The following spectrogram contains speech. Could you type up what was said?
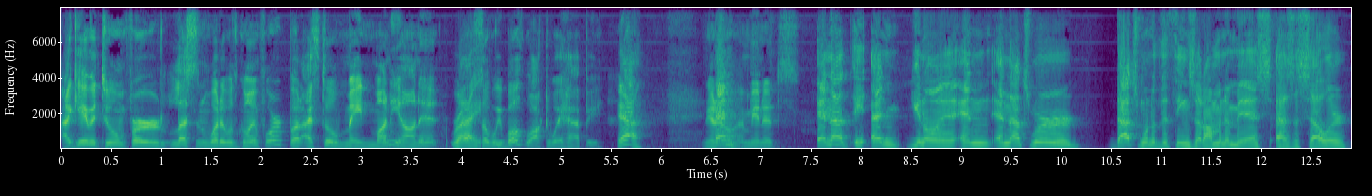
I gave it to him for less than what it was going for, but I still made money on it. Right. So we both walked away happy. yeah. You know, And- I mean, it's and that and you know and and that's where that's one of the things that I'm gonna miss as a seller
